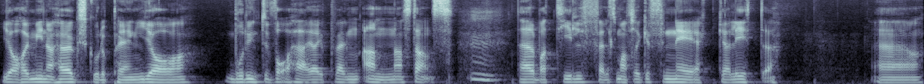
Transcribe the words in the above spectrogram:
jag har ju mina högskolepoäng, jag borde inte vara här, jag är på väg någon annanstans. Mm. Det här är bara tillfället som man försöker förneka lite. Uh,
